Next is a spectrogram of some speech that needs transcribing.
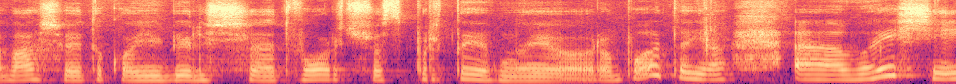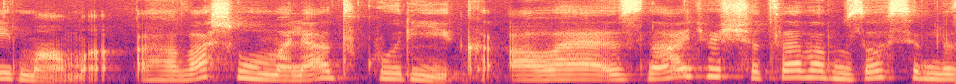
вашою такою більш творчо-спортивною роботою, е, ви ще й мама. Е, Вашому малятку рік, але знаю, що це вам зовсім не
